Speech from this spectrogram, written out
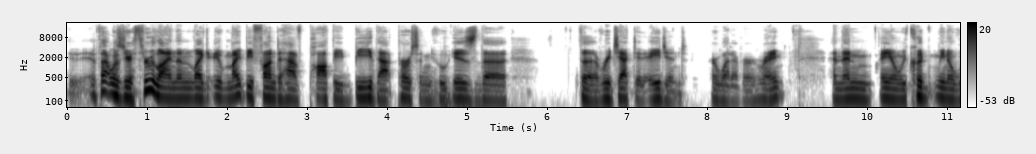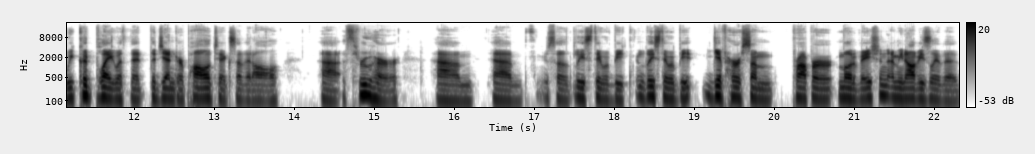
if that was your through line, then like it might be fun to have Poppy be that person who is the the rejected agent or whatever, right? And then you know we could you know we could play with the the gender politics of it all uh, through her. Um, um, so at least they would be at least they would be give her some proper motivation. I mean, obviously the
